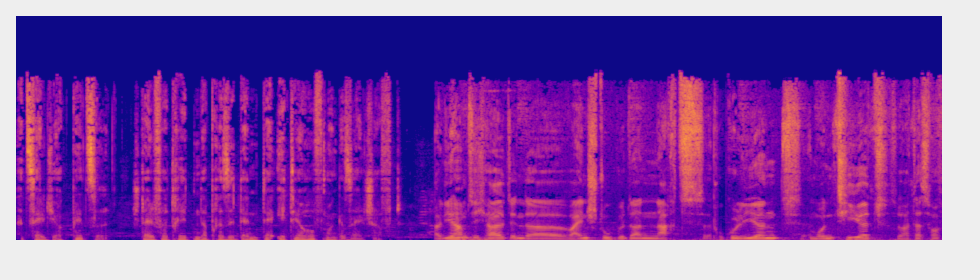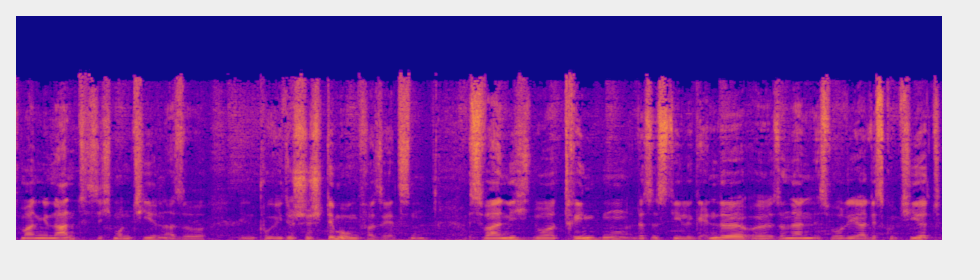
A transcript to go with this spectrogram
erzählt Jörg Petzel, stellvertretender Präsident der E.T. Hoffmann Gesellschaft. Die haben sich halt in der Weinstube dann nachts pokulierend montiert, so hat das Hoffmann genannt, sich montieren, also in poetische Stimmung versetzen. Es war nicht nur Trinken, das ist die Legende, äh, sondern es wurde ja diskutiert.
